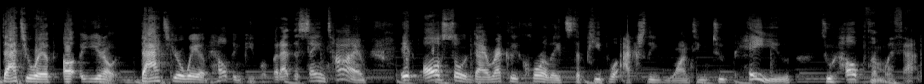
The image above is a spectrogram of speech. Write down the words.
that's your way of uh, you know that's your way of helping people. But at the same time it also directly correlates to people actually wanting to pay you to help them with that.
